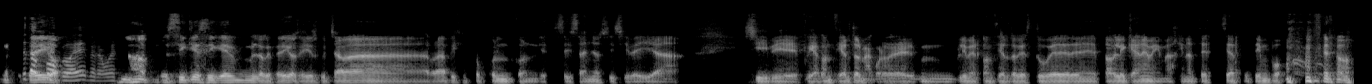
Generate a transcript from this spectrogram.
Yo tampoco, ¿eh? Pero bueno. No, pues sí que sí que lo que te digo, sí, escuchaba rap y hip hop con, con 16 años y sí veía sí fui a conciertos, me acuerdo del primer concierto que estuve de Public Enemy, imagínate, si hace tiempo, pero,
